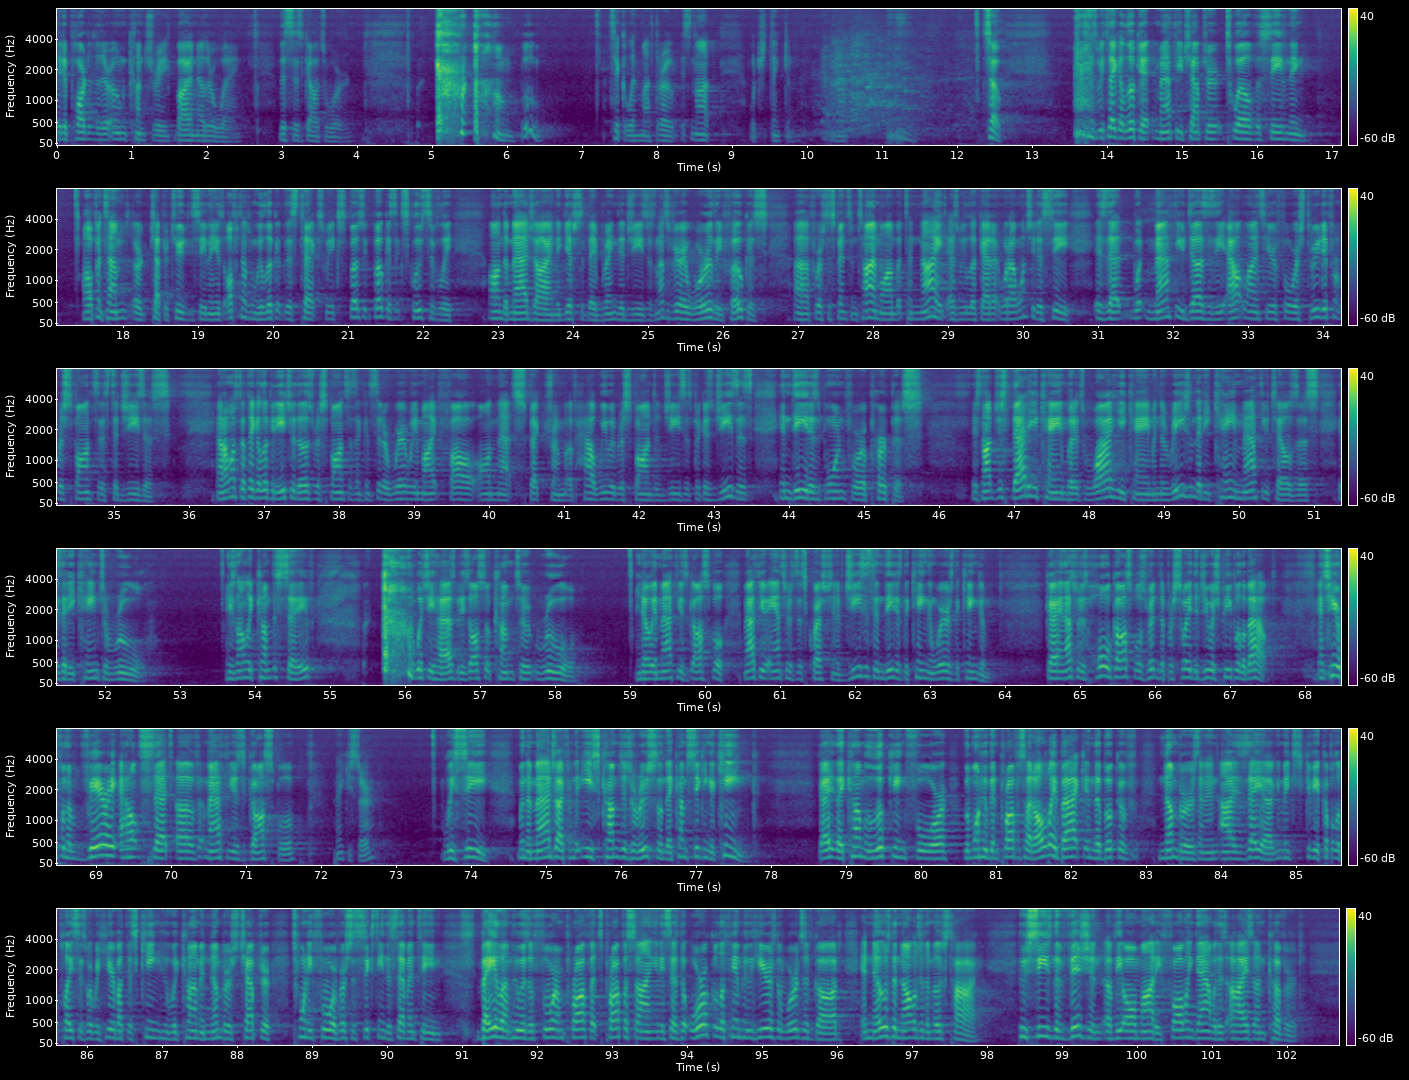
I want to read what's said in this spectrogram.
they departed to their own country by another way. This is God's word. Ooh, tickle in my throat. It's not what you're thinking. so, as we take a look at Matthew chapter 12 this evening, oftentimes, or chapter 2 this evening, is oftentimes when we look at this text, we focus exclusively on the Magi and the gifts that they bring to Jesus. And that's a very worthy focus uh, for us to spend some time on. But tonight, as we look at it, what I want you to see is that what Matthew does is he outlines here for us three different responses to Jesus. And I want us to take a look at each of those responses and consider where we might fall on that spectrum of how we would respond to Jesus. Because Jesus, indeed, is born for a purpose. It's not just that he came, but it's why he came. And the reason that he came, Matthew tells us, is that he came to rule. He's not only come to save, which he has, but he's also come to rule. You know, in Matthew's gospel, Matthew answers this question if Jesus indeed is the king, then where is the kingdom? Okay, and that's what his whole gospel is written to persuade the Jewish people about. And it's here from the very outset of Matthew's gospel. Thank you, sir. We see when the Magi from the east come to Jerusalem, they come seeking a king. Okay? They come looking for the one who'd been prophesied all the way back in the book of Numbers and in Isaiah. Let me give you a couple of places where we hear about this king who would come in Numbers chapter 24, verses 16 to 17. Balaam, who is a foreign prophet, prophesying, and he says, The oracle of him who hears the words of God and knows the knowledge of the Most High, who sees the vision of the Almighty falling down with his eyes uncovered.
